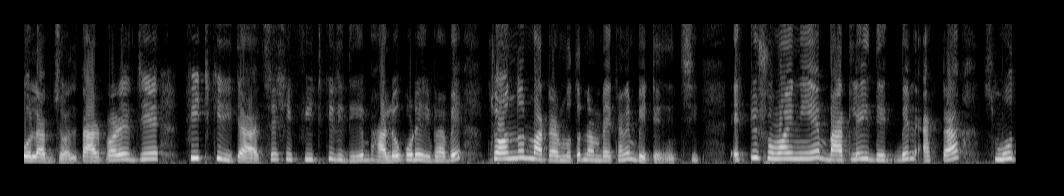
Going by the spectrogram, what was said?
গোলাপ জল। তারপরে যে ফিটকিরিটা আছে, সেই ফিটকিরি দিয়ে ভালো করে এইভাবে চন্দন বাটার মতন আমরা এখানে বেটে নিচ্ছি। একটু সময় নিয়ে বাটলেই দেখবেন একটা স্মুথ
